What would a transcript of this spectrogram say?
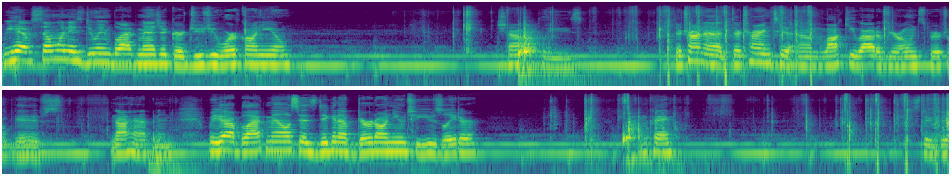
We have someone is doing black magic or juju work on you. Child, please. They're trying to they're trying to um, lock you out of your own spiritual gifts. Not happening. We got blackmail. It says digging up dirt on you to use later. Okay. Stupid.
